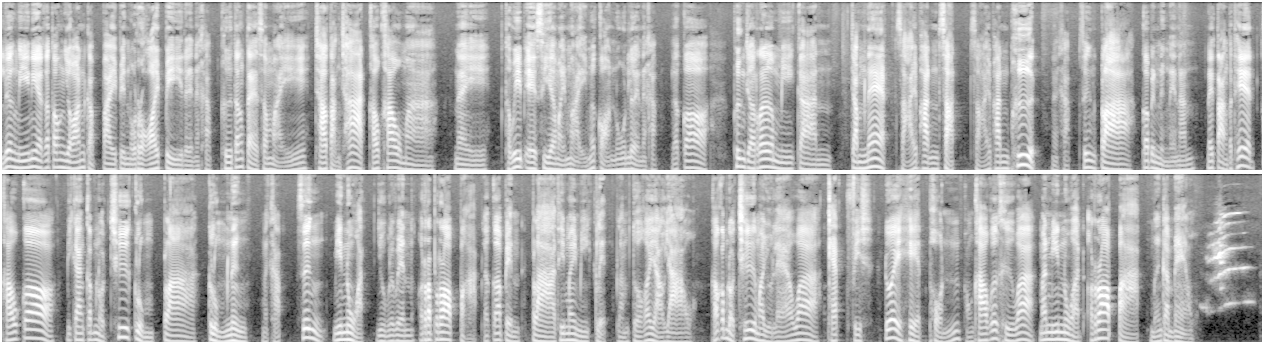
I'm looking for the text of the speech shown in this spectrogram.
เรื่องนี้เนี่ยก็ต้องย้อนกลับไปเป็นร้อยปีเลยนะครับ คือตั้งแต่สมัยชาวต่างชาติเขาเข้ามาในทวีปเอเชียใหม่ๆ เมื่อก่อนนู้นเลยนะครับ แล้วก็เพิ่งจะเริ่มมีการจำแนกสายพันธุ์สัตว์ สายพันธุ์พืชนะครับ ซึ่งปลาก็เป็นหนึ่งในนั้น ในต่างประเทศเขาก็มีการกำหนดชื่อกลุ่มปลากลุ่มหนึ่งนะครับ ซึ่งมีหนวดอยู่บริเวณรอบๆปาก แล้วก็เป็นปลาที่ไม่มีเกล็ดลำตัวก็ยาวๆ เขากำหนดชื่อมาอยู่แล้วว่า catfish ด้วยเหตุผลของเขาก็คือว่ามันมีหนวดรอบปากเหมือนกับแมว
